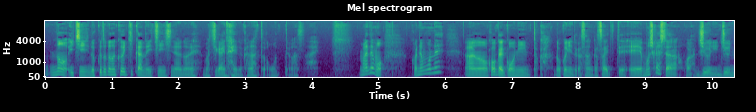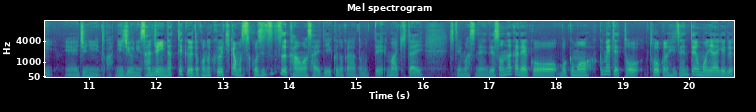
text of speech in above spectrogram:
ー、の一日、独特な空気感の一日になるのはね、間違いないのかなと思ってます。はい。まあでも、これもね、あの、今回5人とか6人とか参加されてて、えー、もしかしたら、ほら、10人、12人、えー、12人とか20人、30人になってくると、この空気感も少しずつ緩和されていくのかなと思って、まあ期待してますね。で、その中で、こう、僕も含めてトークの日全体を盛り上げる、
